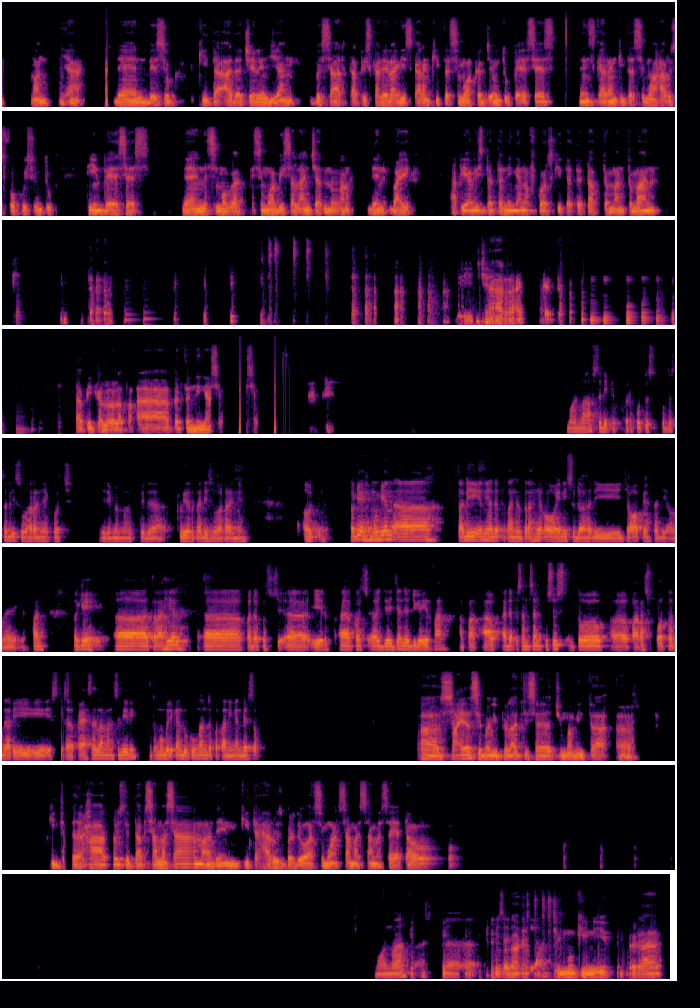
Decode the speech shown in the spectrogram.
ya, dan besok kita ada challenge yang besar. Tapi sekali lagi sekarang kita semua kerja untuk PSS dan sekarang kita semua harus fokus untuk tim PSS dan semoga semua bisa lancar normal dan baik. Tapi habis pertandingan, of course, kita tetap teman-teman. Kita bicara ketemu. Tapi kalau uh, pertandingan Mohon maaf sedikit terputus-putus tadi suaranya, coach. Jadi memang tidak clear tadi suaranya. Oke. Okay. Oke, mungkin uh, tadi ini ada pertanyaan terakhir. Oh, ini sudah dijawab ya tadi oleh Irfan. Oke, uh, terakhir uh, pada coach uh, Irf, uh, coach Jajan dan juga Irfan, apa ada pesan-pesan khusus untuk uh, para supporter dari PS Sleman sendiri untuk memberikan dukungan untuk pertandingan besok? Uh, saya sebagai pelatih saya cuma minta uh, kita harus tetap sama-sama dan kita harus berdoa semua sama-sama. Saya tahu Mohon maaf, uh, bisa diulang. Mungkin berat.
